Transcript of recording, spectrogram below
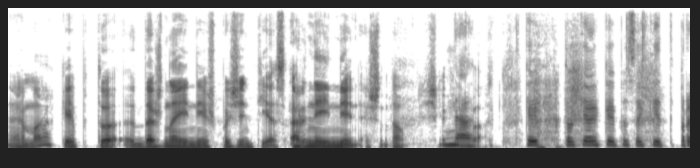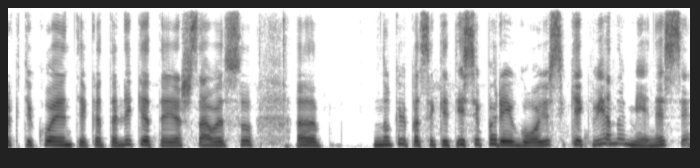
Ema, kaip tu dažnai eini iš pažinties, ar neini, nežinau. Ne, kaip tokia, kaip pasakyti, praktikuojanti katalikė, tai aš savo esu uh, nu, kaip pasakyti, įsipareigojusi kiekvieną mėnesį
